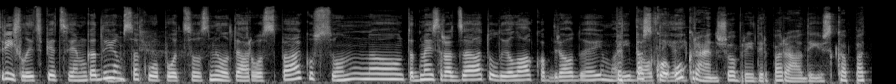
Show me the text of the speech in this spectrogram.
3 līdz 5 gadiem sakopot savus militāros spēkus, un uh, tad mēs redzētu lielāku apdraudējumu arī Bet tas, Baltijai. ko Ukraina šobrīd ir parādījusi, ka pat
